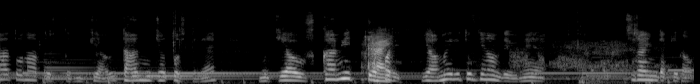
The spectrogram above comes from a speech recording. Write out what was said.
ートナーとして向き合う男女としてね向き合う深みってやっぱりやめる時なんだよね、はい、辛いんだけど。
